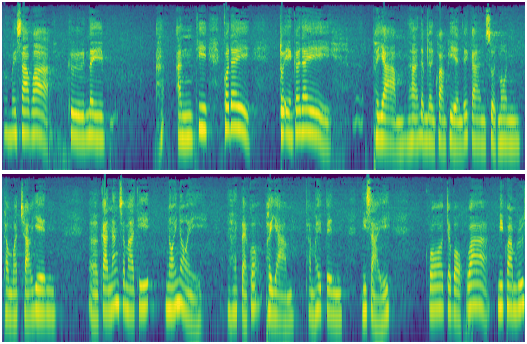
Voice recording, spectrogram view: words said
ก็ไม่ทราบว่าคือในอันที่ก็ได้ตัวเองก็ได้พยายามนะคะดำเนินความเพียรด้วยการสวดมนต์ทำวัดเช้าเย็น การนั่งสมาธิน้อยหน่อยนะคะแต่ก็พยายามทำให้เป็นนิสัย ก็จะบอกว่ามีความรู้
